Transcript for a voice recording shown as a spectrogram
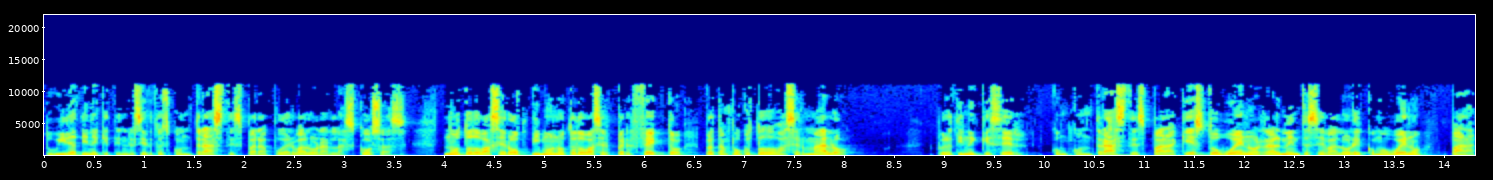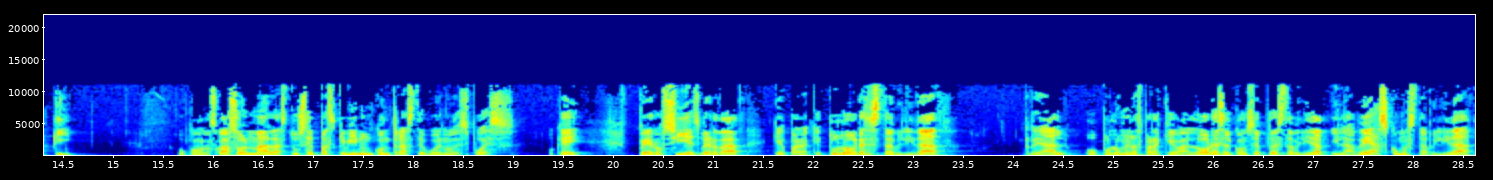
Tu vida tiene que tener ciertos contrastes para poder valorar las cosas. No todo va a ser óptimo, no todo va a ser perfecto, pero tampoco todo va a ser malo. Pero tiene que ser con contrastes para que esto bueno realmente se valore como bueno para ti. O cuando las cosas son malas, tú sepas que viene un contraste bueno después. ¿Ok? Pero sí es verdad que para que tú logres estabilidad real, o por lo menos para que valores el concepto de estabilidad y la veas como estabilidad,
